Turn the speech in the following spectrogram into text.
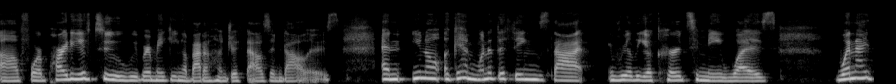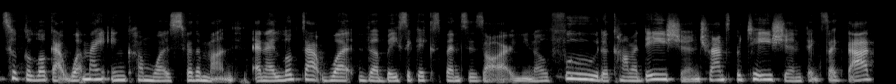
uh, for a party of two, we were making about a $100,000. And, you know, again, one of the things that really occurred to me was, when I took a look at what my income was for the month and I looked at what the basic expenses are, you know, food, accommodation, transportation, things like that,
